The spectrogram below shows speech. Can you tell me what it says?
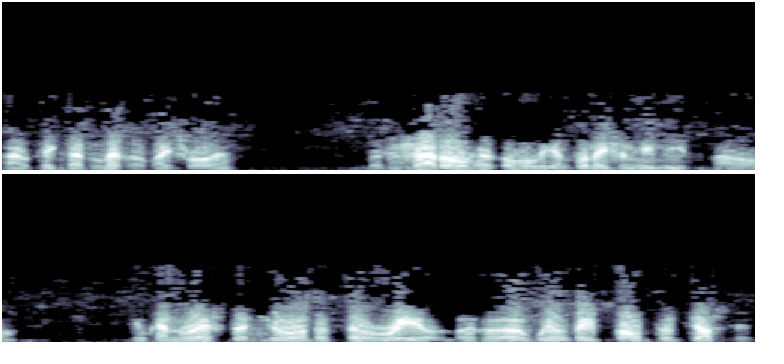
I'll take that letter, Viceroy. The Shadow has all the information he needs now. You can rest assured that the real murderer will be brought to justice.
